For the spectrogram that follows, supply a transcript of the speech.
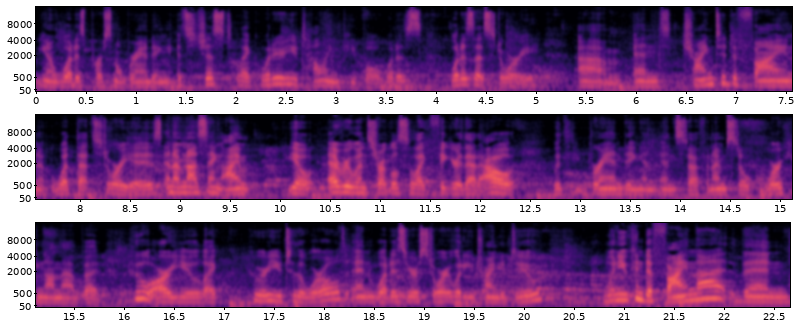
you know what is personal branding? It's just like what are you telling people? What is what is that story? Um, and trying to define what that story is and i'm not saying i'm you know everyone struggles to like figure that out with branding and, and stuff and i'm still working on that but who are you? Like who are you to the world? And what is your story? What are you trying to do? When you can define that then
